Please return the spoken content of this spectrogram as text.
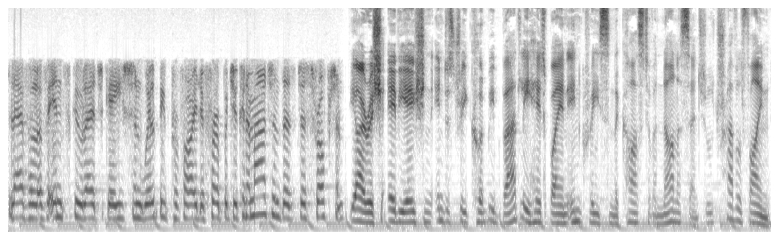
level of in school education will be provided for, but you can imagine there's disruption. The Irish aviation industry could be badly hit by an increase in the cost of a non essential travel fine.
